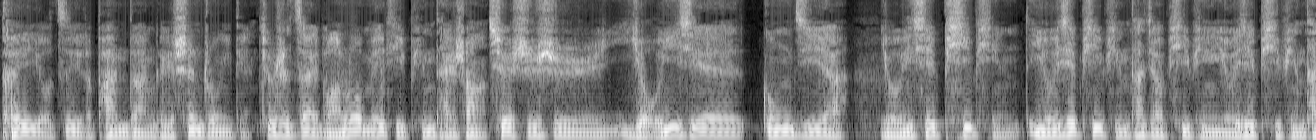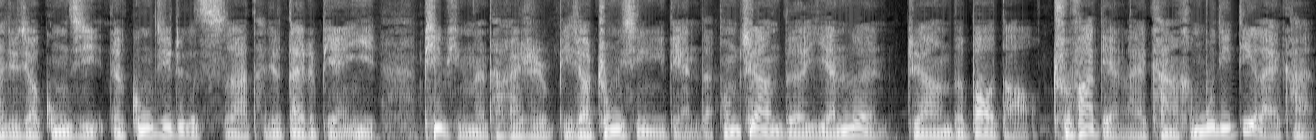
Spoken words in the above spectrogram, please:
可以有自己的判断，可以慎重一点。就是在网络媒体平台上，确实是有一些攻击啊，有一些批评，有一些批评它叫批评，有一些批评它就叫攻击。那攻击这个词啊，它就带着贬义；批评呢，它还是比较中性一点的。从这样的言论、这样的报道出发点来看和目的地来看。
